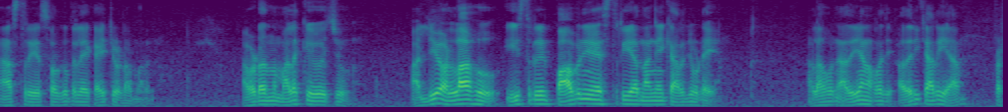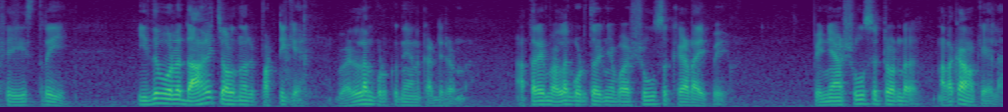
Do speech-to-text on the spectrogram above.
ആ സ്ത്രീയെ സ്വർഗത്തിലേക്ക് കയറ്റിവിടാൻ പറഞ്ഞു. അവിടെ നിന്ന് മലക്ക് ചോദിച്ചു അല്ലയോ അള്ളാഹു ഈ സ്ത്രീ ഒരു പാവനിയായ സ്ത്രീയാണെന്ന് അങ്ങേക്ക് അറിഞ്ഞൂടെ? അള്ളാഹു അത് ഞാൻ അതെനിക്കറിയാം പക്ഷേ ഈ സ്ത്രീ ഇതുപോലെ ദാഹിച്ചോളുന്ന ഒരു പട്ടിക്ക് വെള്ളം കൊടുക്കുന്ന ഞാൻ കണ്ടിട്ടുണ്ട്. അത്രയും വെള്ളം കൊടുത്തു കഴിഞ്ഞപ്പോൾ ഷൂസ് കേടായിപ്പോയി. പിന്നെ ആ ഷൂസ് ഇട്ടുകൊണ്ട് നടക്കാൻ ഒക്കെയല്ല.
